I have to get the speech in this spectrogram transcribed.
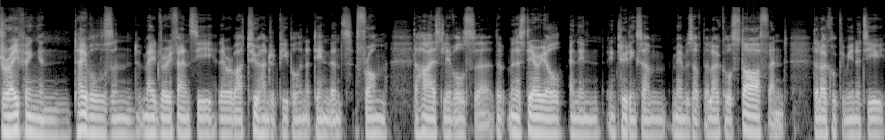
draping and tables and made very fancy. There were about 200 people in attendance from the highest levels, uh, the ministerial, and then including some members of the local staff and the local community,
